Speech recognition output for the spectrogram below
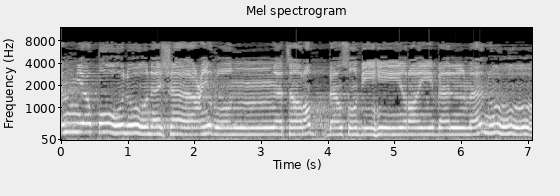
أم يقولون شاعر نتربص به ريب المنون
